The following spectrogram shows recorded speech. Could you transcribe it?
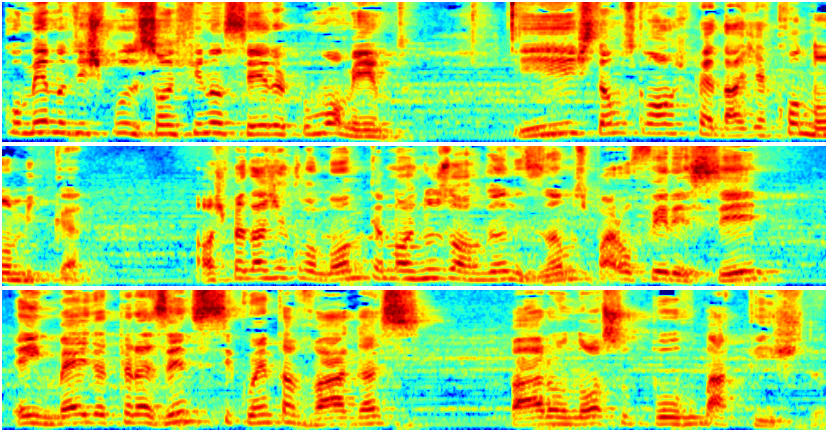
com menos disposições financeiras o momento. E estamos com a hospedagem econômica. A hospedagem econômica nós nos organizamos para oferecer em média 350 vagas para o nosso povo batista.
